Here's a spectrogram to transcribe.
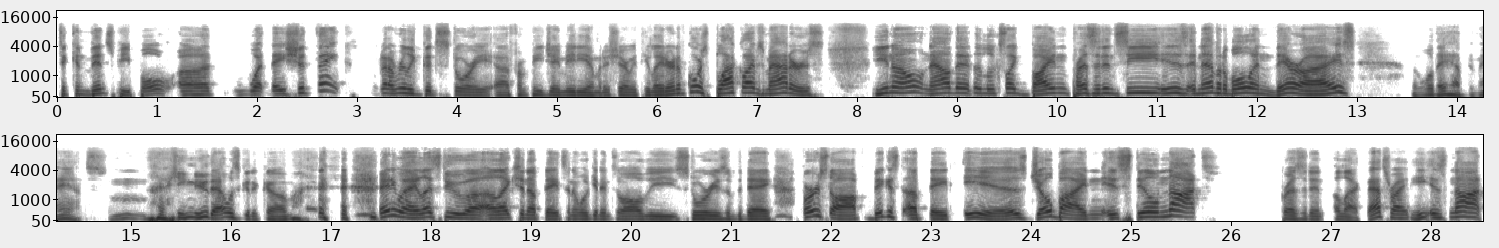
to convince people uh, what they should think got a really good story uh, from PJ Media I'm going to share with you later. And of course, Black Lives Matters. You know, now that it looks like Biden presidency is inevitable in their eyes, well, they have demands. Mm, he knew that was going to come. anyway, let's do uh, election updates and then we'll get into all the stories of the day. First off, biggest update is Joe Biden is still not president elect. That's right, he is not.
